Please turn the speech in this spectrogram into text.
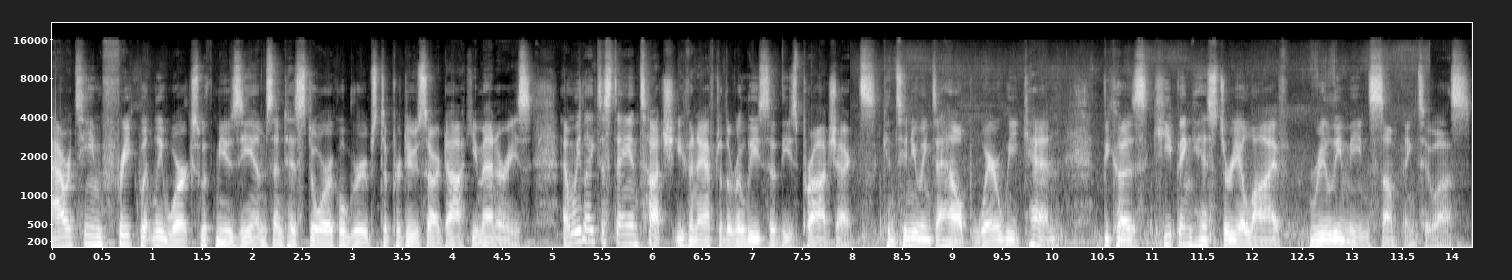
Our team frequently works with museums and historical groups to produce our documentaries, and we like to stay in touch even after the release of these projects, continuing to help where we can, because keeping history alive really means something to us.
